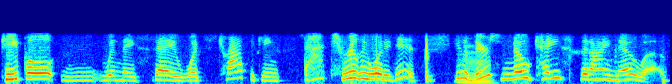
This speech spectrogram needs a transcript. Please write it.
People, when they say what's trafficking, that's really what it is. You know, mm. there's no case that I know of,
